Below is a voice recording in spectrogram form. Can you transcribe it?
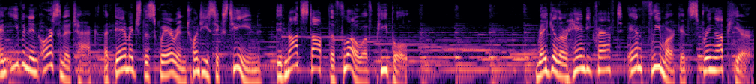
and even an arson attack that damaged the square in 2016 did not stop the flow of people. Regular handicraft and flea markets spring up here,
